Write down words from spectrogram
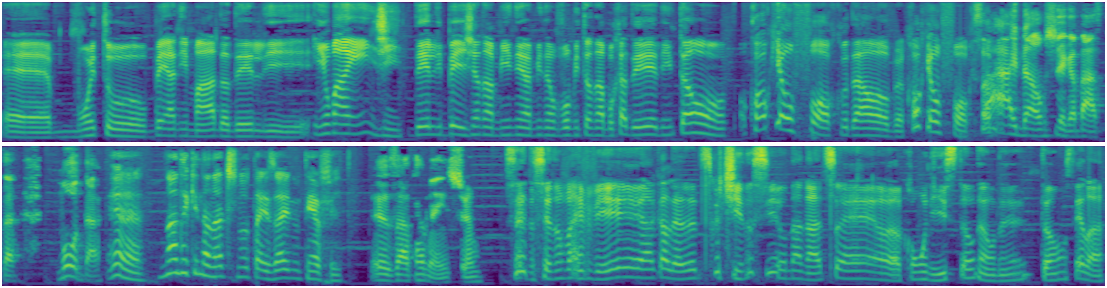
é, muito bem animada dele em uma ending dele beijando a mina e a mina vomitando na boca dele. Então, qual que é o foco da obra? Qual que é o foco, sabe? Ai, não, chega, basta. Muda. É, nada que Nanatsu no Taizai não tenha feito. Exatamente. Você não vai ver a galera discutindo se o Nanatsu é comunista ou não, né? Então, sei lá.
